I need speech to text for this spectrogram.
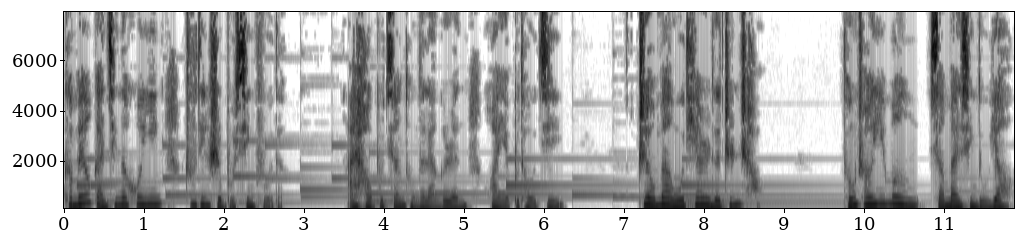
可没有感情的婚姻注定是不幸福的，爱好不相同的两个人话也不投机，只有漫无天日的争吵。同床异梦像慢性毒药，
